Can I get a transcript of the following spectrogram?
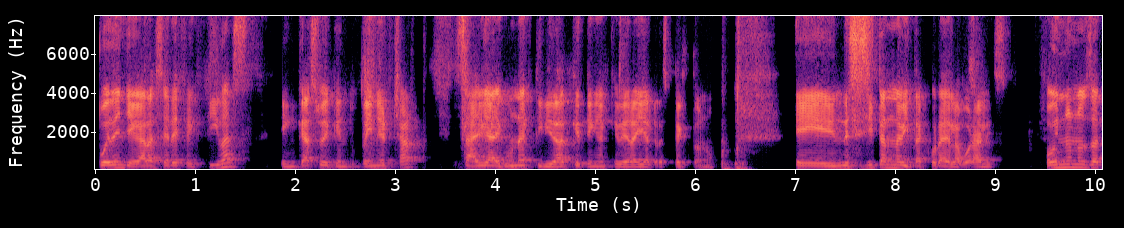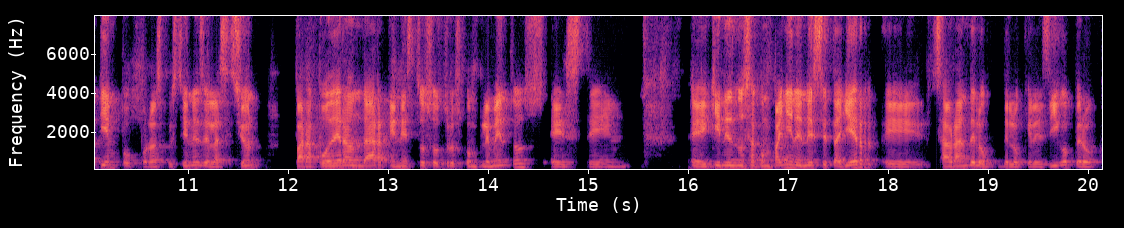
pueden llegar a ser efectivas en caso de que en tu Painter Chart salga alguna actividad que tenga que ver ahí al respecto, ¿no? Eh, necesitan una bitácora de laborales. Hoy no nos da tiempo por las cuestiones de la sesión para poder ahondar en estos otros complementos. Este, eh, quienes nos acompañen en este taller eh, sabrán de lo, de lo que les digo, pero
